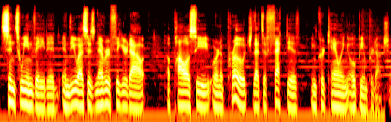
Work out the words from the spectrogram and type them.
since we invaded, and the U.S. has never figured out a policy or an approach that's effective in curtailing opium production.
